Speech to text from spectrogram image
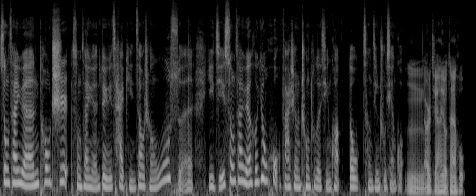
送餐员偷吃，送餐员对于菜品造成污损，以及送餐员和用户发生冲突的情况，都曾经出现过。嗯，而且还有在乎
